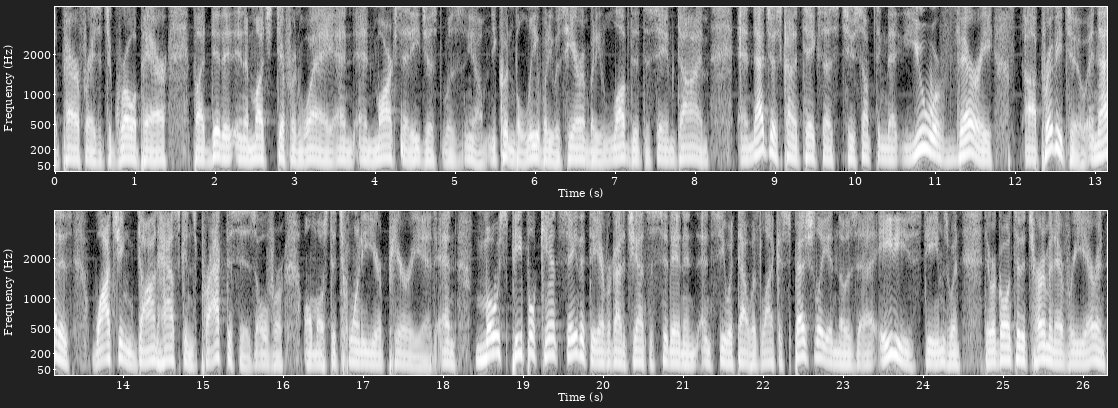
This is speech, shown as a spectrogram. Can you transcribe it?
to paraphrase it, to grow a pair, but did it in a much different way. And and Mark said he just was, you know, he couldn't believe what he was hearing, but he loved it at the same time. And that just kind of takes us to something that you were very uh, privy to, and that is watching Don Haskins practices over almost a 20 year period. And most people can't say that they ever got a chance to sit in and, and see what that was like, especially in those uh, 80s teams when they were going to the tournament every year. And,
